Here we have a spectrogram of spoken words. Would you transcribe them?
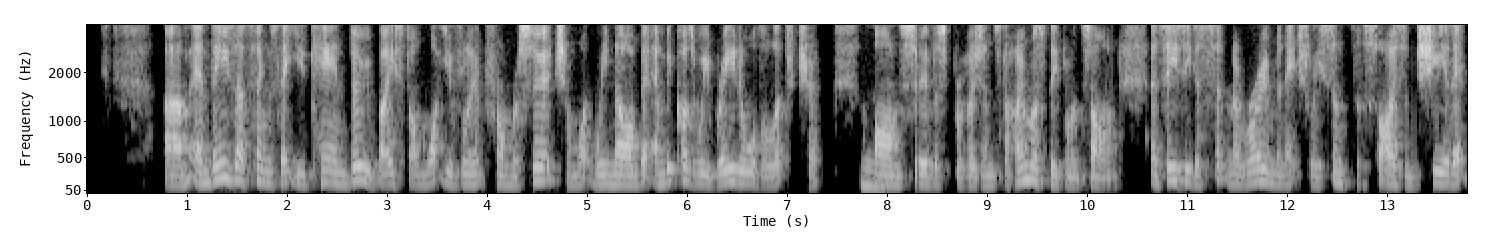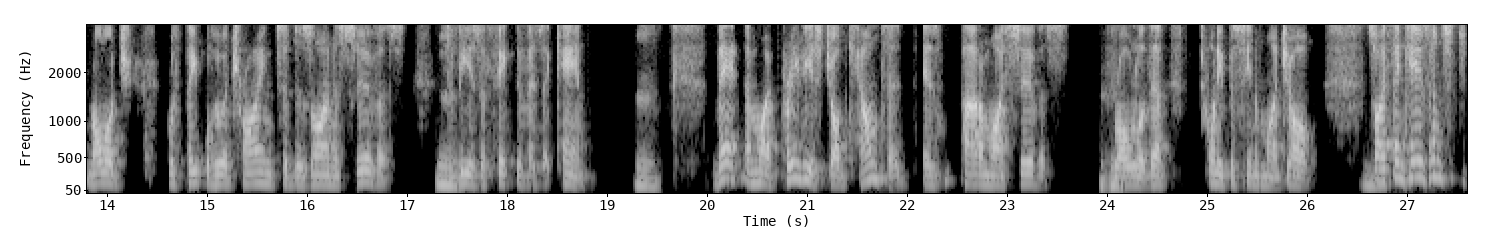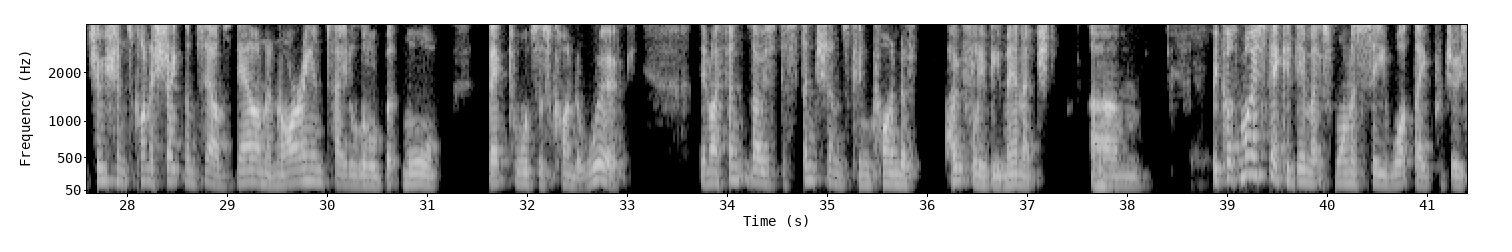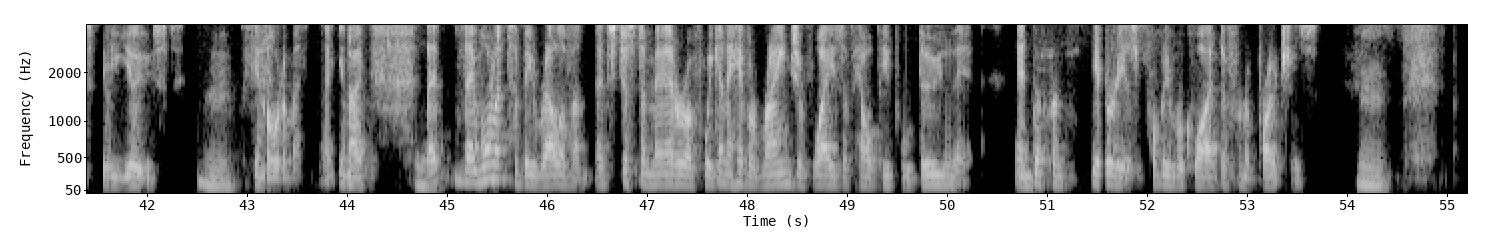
Um, and these are things that you can do based on what you've learnt from research and what we know about. And because we read all the literature mm. on service provisions to homeless people and so on, it's easy to sit in a room and actually synthesize and share that knowledge with people who are trying to design a service mm. to be as effective as it can. Mm. That in my previous job counted as part of my service mm-hmm. role of the 20% of my job. Mm. So I think as institutions kind of shake themselves down and orientate a little bit more back towards this kind of work, then I think those distinctions can kind of hopefully be managed. Mm. Um, because most academics want to see what they produce be used, mm. if you know what I mean. Uh, you know, mm. they, they want it to be relevant. It's just a matter of we're going to have a range of ways of how people do that, and different areas probably require different approaches. Mm.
